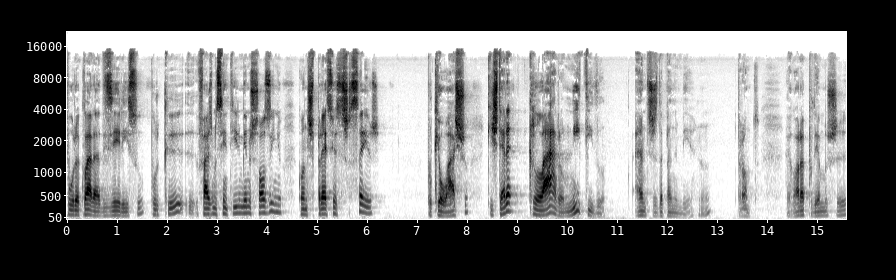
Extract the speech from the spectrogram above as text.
por a Clara dizer isso, porque eh, faz-me sentir menos sozinho quando expresso esses receios. Porque eu acho que isto era claro, nítido, antes da pandemia. É? Pronto. Agora podemos eh,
